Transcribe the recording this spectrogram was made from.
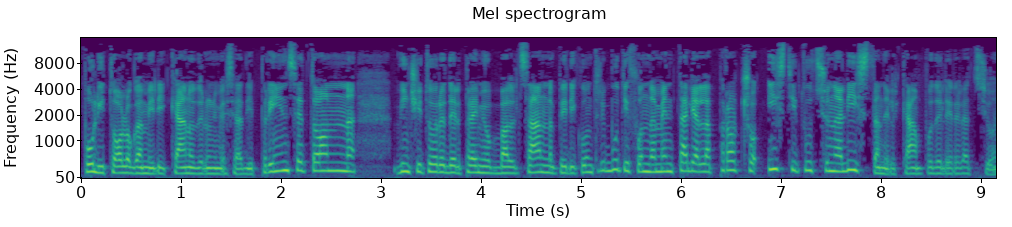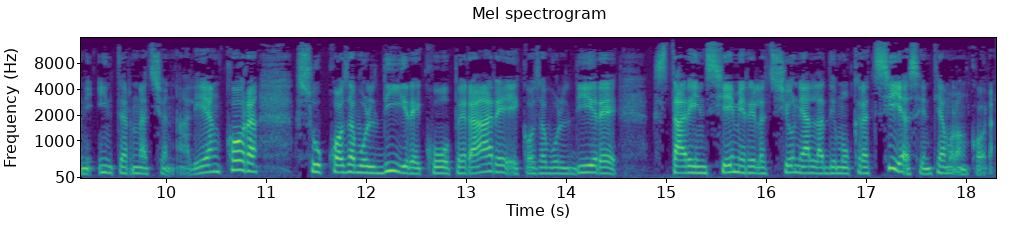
politologo americano dell'Università di Princeton, vincitore del premio Balzan per i contributi fondamentali all'approccio istituzionalista nel campo delle relazioni internazionali. E ancora su cosa vuol dire cooperare e cosa vuol dire stare insieme in relazione alla democrazia. Sentiamolo ancora.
